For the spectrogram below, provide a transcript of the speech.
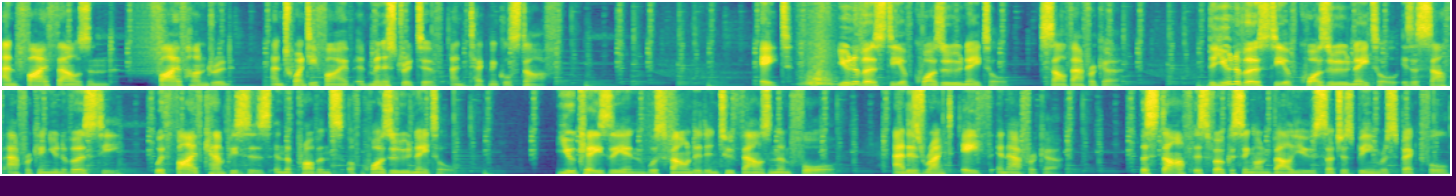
and 5,525 administrative and technical staff. 8. University of KwaZulu-Natal, South Africa. The University of KwaZulu-Natal is a South African university with five campuses in the province of KwaZulu-Natal. UKZN was founded in 2004 and is ranked 8th in Africa. The staff is focusing on values such as being respectful,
